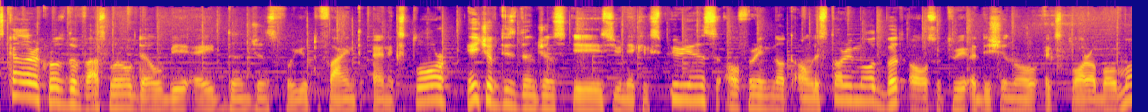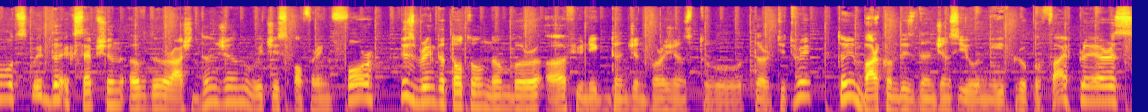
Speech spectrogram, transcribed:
Scatter across the vast world there will be 8 dungeons for you to find and explore. Each of these dungeons is unique experience, offering not only story mode but also 3 additional explorable modes, with the exception of the Arah dungeon which is offering 4. This brings the total number of unique dungeon versions to 33. To embark on these dungeons you will need group of 5 players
